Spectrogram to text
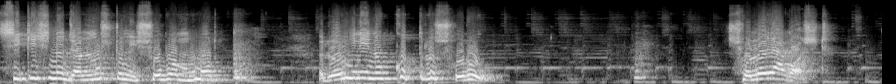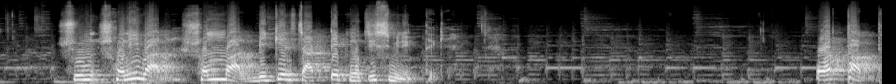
শ্রীকৃষ্ণ জন্মাষ্টমী শুভ মুহূর্ত। রোহিণী নক্ষত্র শুরু। ষোলোই আগস্ট শনিবার, সোমবার বিকেল চারটে পঁচিশ মিনিট থেকে। অর্থাৎ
